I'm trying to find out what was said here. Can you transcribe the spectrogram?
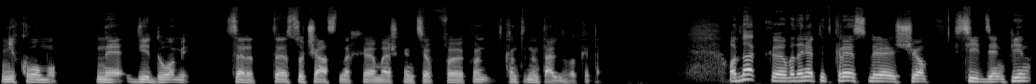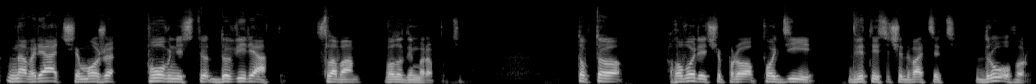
нікому не відомі серед е, сучасних е, мешканців континентального Китаю. Однак е, видання підкреслює, що Сі Цзіньпін навряд чи може повністю довіряти словам Володимира Путіна. Тобто, говорячи про події 2022 року,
